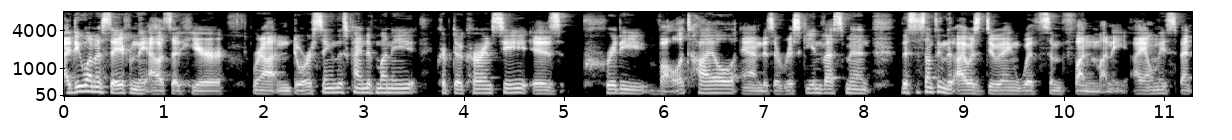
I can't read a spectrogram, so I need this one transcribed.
I do want to say from the outset here, we're not endorsing this kind of money. Cryptocurrency is pretty volatile and is a risky investment. This is something that I was doing with some fun money. I only spent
